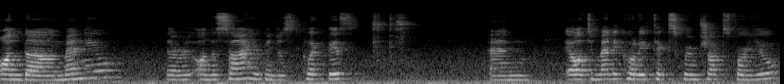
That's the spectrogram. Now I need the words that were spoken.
on the menu there on the side you can just click this and it automatically takes screenshots for you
